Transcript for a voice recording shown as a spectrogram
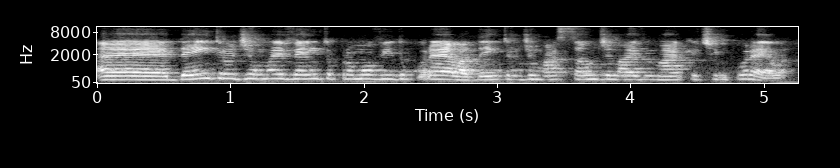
é, dentro de um evento promovido por ela, dentro de uma ação de live marketing por ela.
